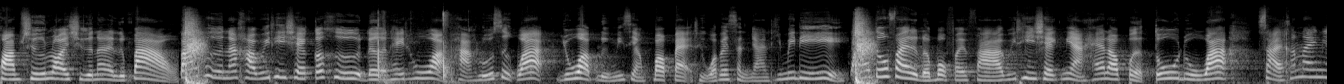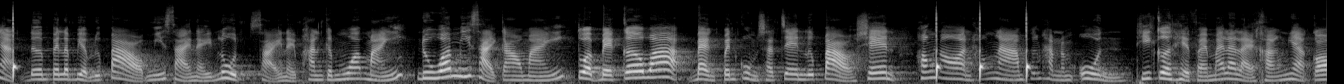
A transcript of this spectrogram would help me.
ความชื้นรอยชื้นอะไรหรือเปล่าใต้พื้นนะคะ วิธีเช็คก็คือเดินให้ทั่ว หากรู้สึกว่ายวบหรือมีเสียงปอแปะ ถือว่าเป็นสัญญาณที่ไม่ดีใต้ตู้ไฟหรือระบบไฟฟ้า วิธีเช็คเนี่ยให้เราเปิดตู้ดูว่าสายข้างในเนี่ยเดินเป็นระเบียบหรือเปล่า มีสายไหนไหนหลุด สายไหนพันกันมั่วไหม ดูว่ามีสายกาวไหม ตรวจเบเกอร์ว่าแบ่งเป็นกลุ่มชัดเจนหรือเปล่า เช่น ห้องนอน ห้องน้ำเครื่องทำน้ำอุ่น ที่เกิดเหตุไฟไหม้หลาย ๆ ครั้งเนี่ยก็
